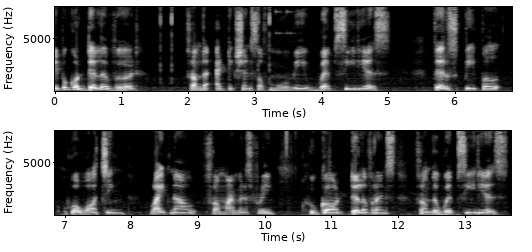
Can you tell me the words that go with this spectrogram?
people got delivered, from the addictions of movie web series. There's people who are watching right now from my ministry who got deliverance from the web series.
